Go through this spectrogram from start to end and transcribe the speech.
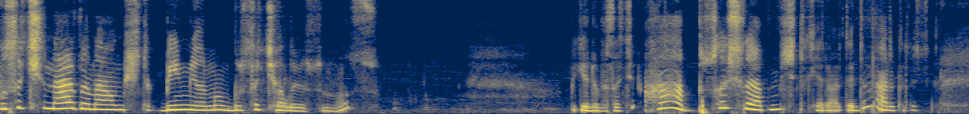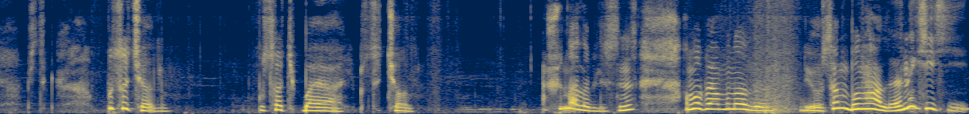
Bu saçı nereden almıştık bilmiyorum ama bu saç alıyorsunuz. Bir kere bu saçı. Ha bu saçla yapmıştık herhalde değil mi arkadaşlar? Yapmıştık. Bu saçı alın. Bu saç bayağı. Bu saçı alın. Şunu alabilirsiniz. Ama ben bunu alın diyorsam bunu alın.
